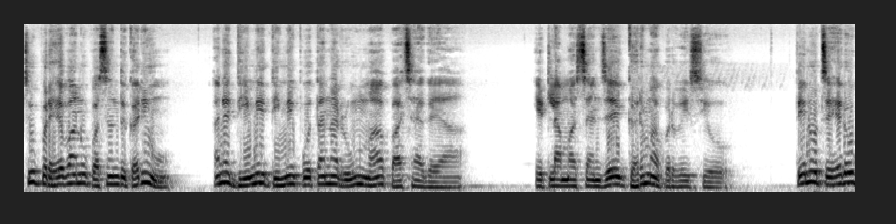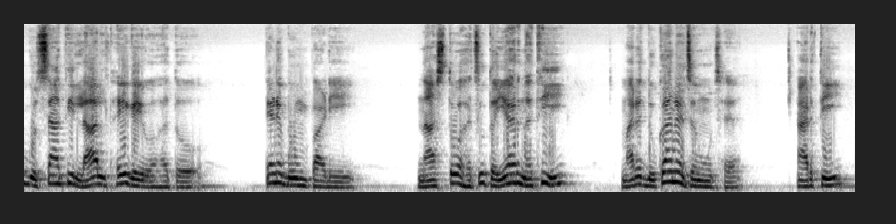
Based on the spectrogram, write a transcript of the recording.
ચૂપ રહેવાનું પસંદ કર્યું અને ધીમે ધીમે પોતાના રૂમમાં પાછા ગયા. એટલામાં સંજય ઘરમાં પ્રવેશ્યો. તેનો ચહેરો ગુસ્સાથી લાલ થઈ ગયો હતો. તેણે બૂમ પાડી. નાસ્તો હજુ તૈયાર નથી. મારે દુકાને જવું છે. આરતી,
